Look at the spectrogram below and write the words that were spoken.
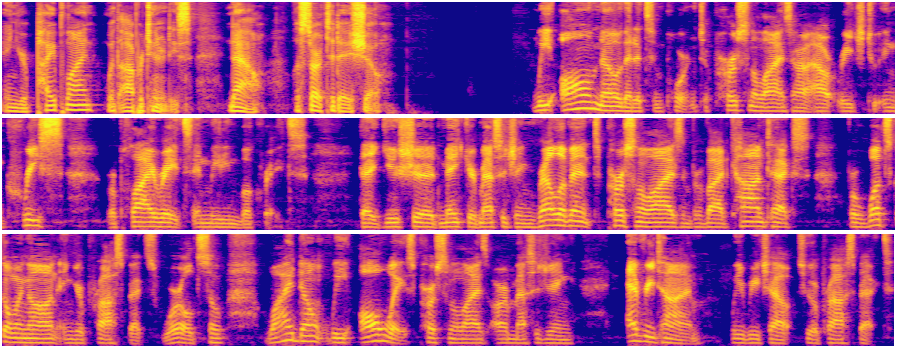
and your pipeline with opportunities. Now, let's start today's show. We all know that it's important to personalize our outreach to increase reply rates and meeting book rates. That you should make your messaging relevant, personalized, and provide context for what's going on in your prospect's world. So, why don't we always personalize our messaging every time we reach out to a prospect?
